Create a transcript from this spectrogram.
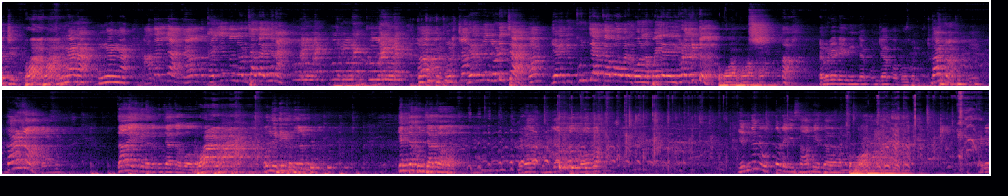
തെറിച്ച് അങ്ങനെ ഇങ്ങങ്ങ അതല്ല ഞാൻ കയ്യൊന്ന് ഞൊടിച്ചാൽ എങ്ങനെ? എന്ന് ഞൊടിച്ചാ? എനിക്ക് കുഞ്ചാക്ക പോവനെ പോകുന്ന പയ്യനെ എനിക്ക് ഇവിടെ കിട്ടും. എവിടെയാണ് നിന്റെ കുഞ്ചാക്കോ ബോബൻ? കാണോ കാണോ ദാ ഇരിക്കുന്നത് കുഞ്ചാക്ക പോവൻ ഒന്ന് ഇടിക്കുന്നത് കണ്ടു എന്റെ കുഞ്ചാക്ക ബോബൻ. എടാ കുഞ്ചാക്കോ ബോബ എങ്ങനെ ഒത്തട ഈ സാമ്യത എടേ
